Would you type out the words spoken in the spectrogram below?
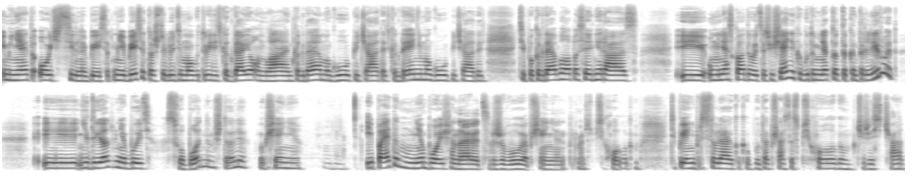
и меня это очень сильно бесит. Мне бесит то, что люди могут видеть, когда я онлайн, когда я могу печатать, когда я не могу печатать. Типа, когда я была последний раз. И у меня складывается ощущение, как будто меня кто-то контролирует, и не дает мне быть свободным, что ли, в общении. И поэтому мне больше нравится вживую общение, например, с психологом. Типа я не представляю, как я буду общаться с психологом через чат.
